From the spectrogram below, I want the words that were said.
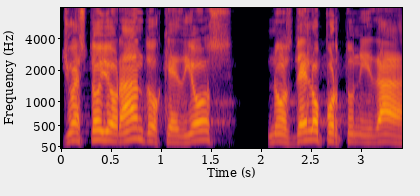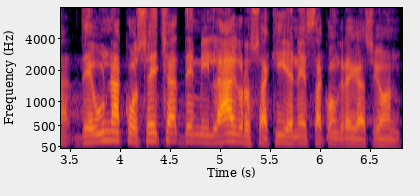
Yo estoy orando que Dios nos dé la oportunidad de una cosecha de milagros aquí en esta congregación.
